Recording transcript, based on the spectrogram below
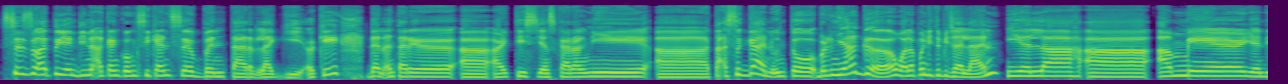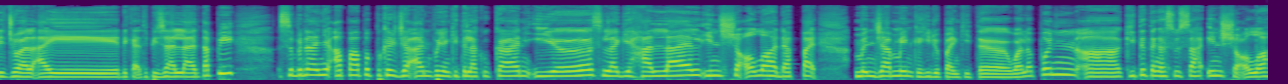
sesuatu yang Dina akan kongsikan sebentar lagi okay? dan antara uh, artis yang sekarang ni uh, tak segan untuk berniaga walaupun di tepi jalan ialah uh, Amir yang dijual air dekat tepi jalan. Tapi sebenarnya apa-apa pekerjaan pun yang kita lakukan ia selagi halal insya-Allah dapat menjamin kehidupan kita. Walaupun uh, kita tengah susah insya-Allah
